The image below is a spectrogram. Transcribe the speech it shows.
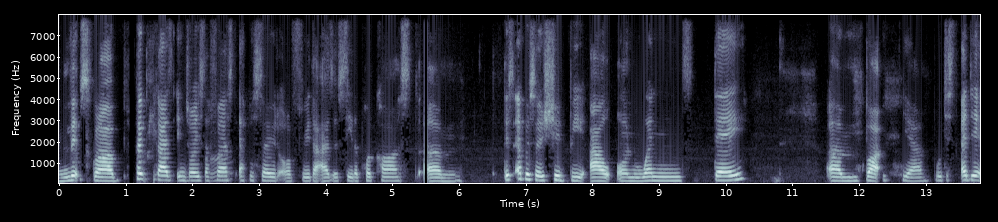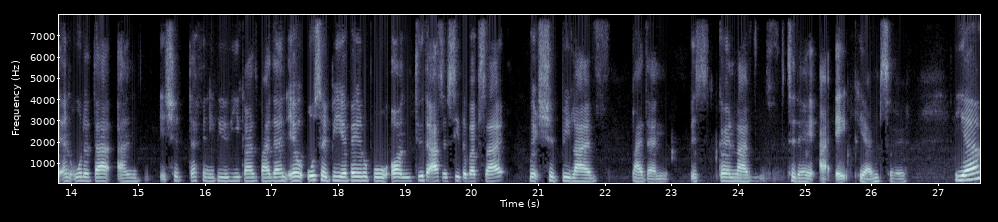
lip scrub hope you guys enjoys the first episode of through the eyes of C the podcast um this episode should be out on wednesday um but yeah we'll just edit and all of that and it should definitely be with you guys by then it'll also be available on through the eyes of C the website which should be live by then it's going live today at 8 p.m. So, yeah,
